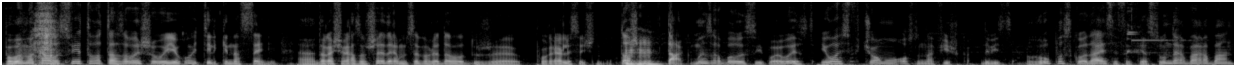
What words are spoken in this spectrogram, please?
Повимикали світло та залишили його тільки на сцені. Е, до речі, разом з шейдерами це виглядало дуже по-реалістичному. Тож, Мгм. так, ми зробили свій плейлист, і ось в чому основна фішка. Дивіться, група складається з Хесундер барабан,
